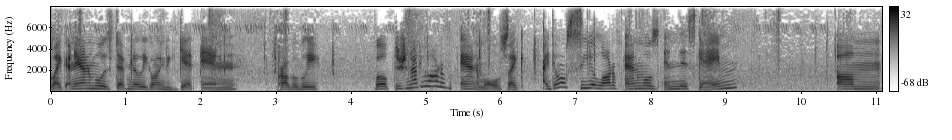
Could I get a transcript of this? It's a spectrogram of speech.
like, an animal is definitely going to get in, probably. Well, there's not a lot of animals. Like, I don't see a lot of animals in this game. Um,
